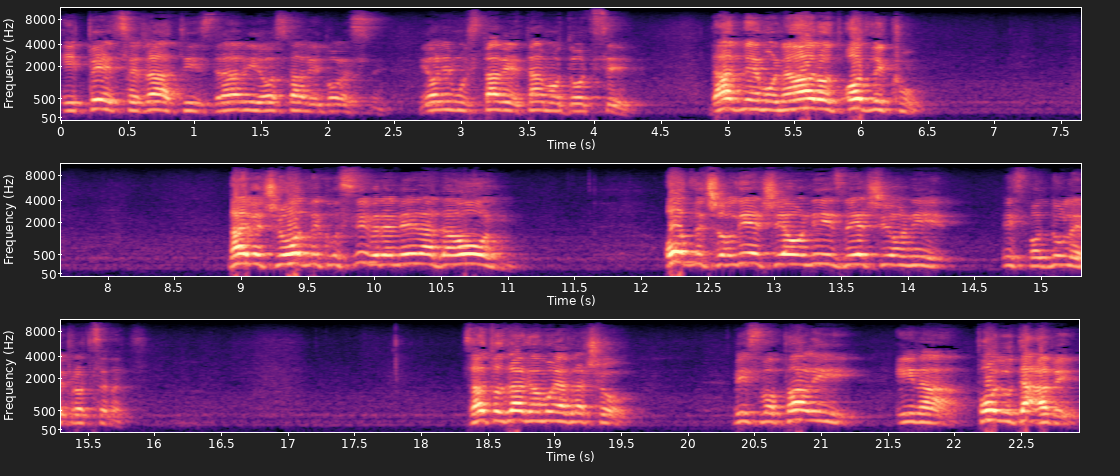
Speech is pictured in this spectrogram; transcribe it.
I pet se vrati zdravi i ostali bolesni. I oni mu stave tamo doce dadne mu narod odliku. Najveću odliku svi vremena da on odlično liječi, a on nije izliječio ni ispod nule procenat. Zato, draga moja braćo, mi smo pali i na polju Dabe,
